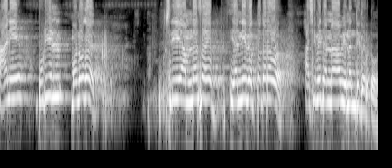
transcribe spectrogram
आणि पुढील मनोगत श्री आमदार साहेब यांनी व्यक्त करावं अशी मी त्यांना विनंती करतो.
